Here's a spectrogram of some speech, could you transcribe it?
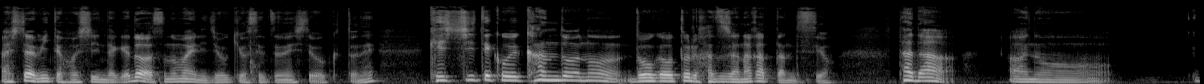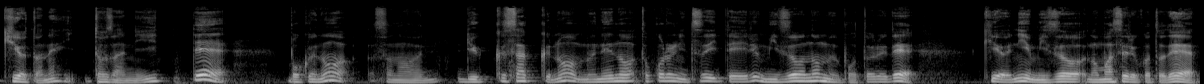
明日は見てほしいんだけどその前に状況を説明しておくとね。決してこういう感動の動画を撮るはずじゃなかったんですよ。ただあの清とね登山に行って僕のそのリュックサックの胸のところについている水を飲むボトルで清に水を飲ませることで、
